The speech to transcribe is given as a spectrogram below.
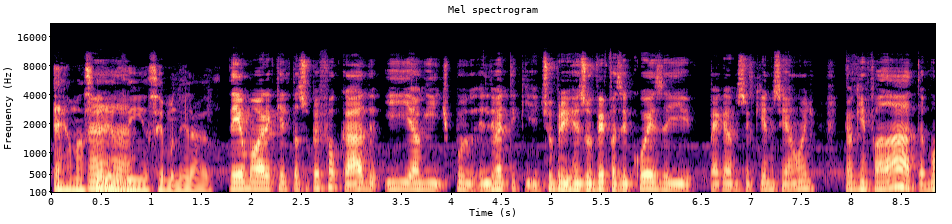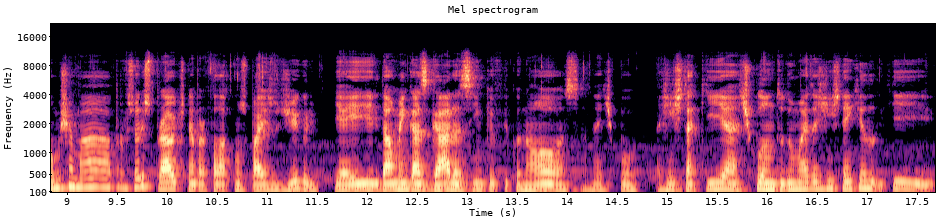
É, umas fériasinhas remuneradas. Tem uma hora que ele tá super focado e alguém, tipo, ele vai ter que sobre resolver fazer coisa e pega não sei o que, não sei aonde. E alguém fala, ah, tá, vamos chamar o professor Sprout, né, pra falar com os pais do Diggory. E aí ele dá uma engasgada assim que eu fico, nossa, né, tipo, a gente tá aqui articulando tudo, mas a gente tem que, que,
